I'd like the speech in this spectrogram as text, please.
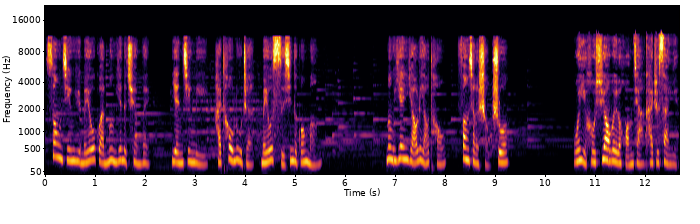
宋景宇没有管梦烟的劝慰，眼睛里还透露着没有死心的光芒。梦烟摇了摇头，放下了手，说：“我以后需要为了皇家开枝散叶。”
